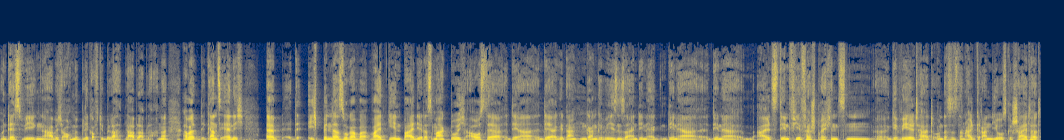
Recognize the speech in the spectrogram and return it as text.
und deswegen habe ich auch mit Blick auf die Bela bla bla bla. Ne? Aber ganz ehrlich, äh, ich bin da sogar weitgehend bei dir. Das mag durchaus der, der, der Gedankengang gewesen sein, den er, den er, den er als den vielversprechendsten äh, gewählt hat und das ist dann halt grandios gescheitert.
